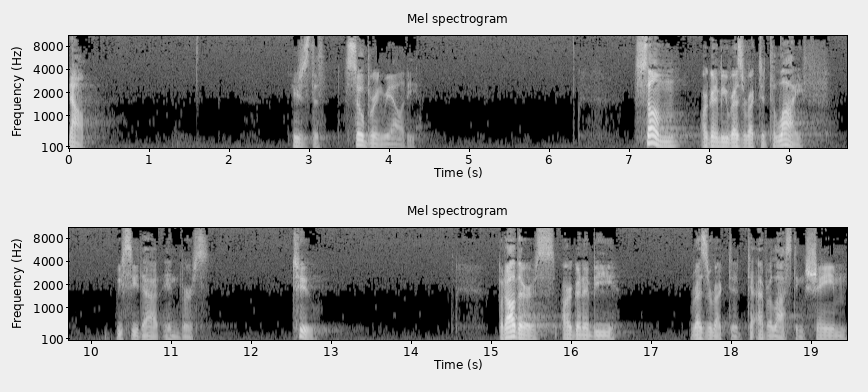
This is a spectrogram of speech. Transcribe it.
Now, Here's the sobering reality some are going to be resurrected to life. We see that in verse 2. But others are going to be resurrected to everlasting shame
